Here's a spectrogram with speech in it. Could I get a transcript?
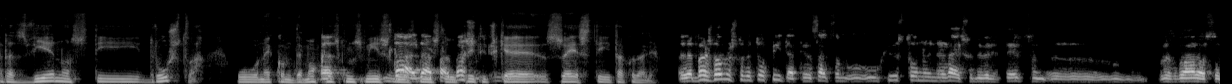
razvijenosti društva? U nekom demokratskom smislu, da, u smislu da, pa, baš, kritičke svesti i tako dalje. Baš dobro što me to pitate. Sad sam u Houstonu i na Rice univerzitetu sam uh, razgovarao sa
